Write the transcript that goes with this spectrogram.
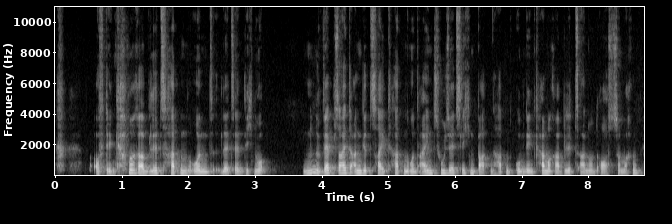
auf den Kamerablitz hatten und letztendlich nur eine Webseite angezeigt hatten und einen zusätzlichen Button hatten, um den Kamerablitz an und auszumachen,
